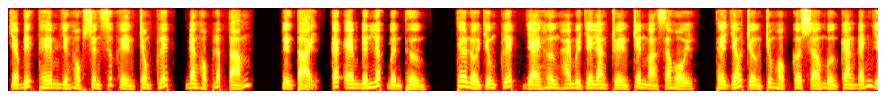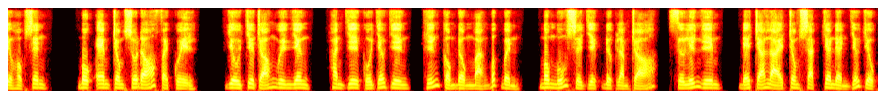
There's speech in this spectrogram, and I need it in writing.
cho biết thêm những học sinh xuất hiện trong clip đang học lớp 8. Hiện tại, các em đến lớp bình thường, theo nội dung clip dài hơn 20 giây lan truyền trên mạng xã hội, thầy giáo trường trung học cơ sở Mường Cang đánh nhiều học sinh, một em trong số đó phải quỳ. Dù chưa rõ nguyên nhân, hành vi của giáo viên khiến cộng đồng mạng bất bình, mong muốn sự việc được làm rõ, xử lý nghiêm để trả lại trong sạch cho nền giáo dục.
